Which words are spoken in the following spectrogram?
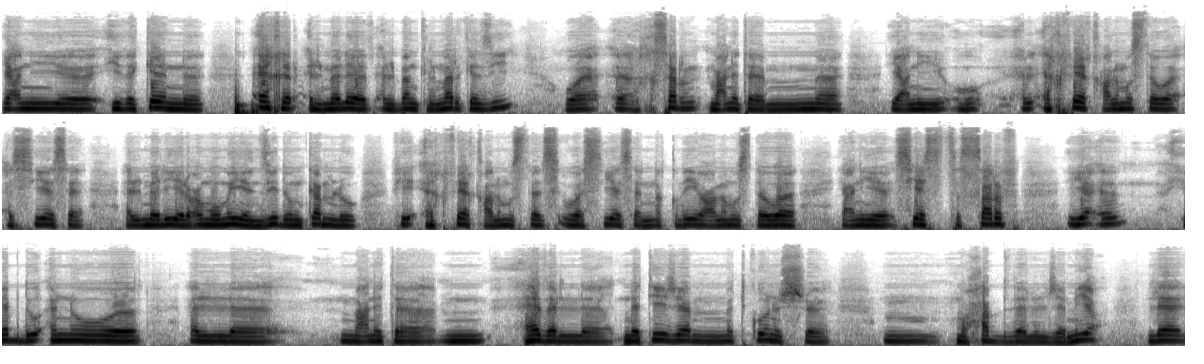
يعني آه، إذا كان آخر الملاذ البنك المركزي وخسر معناتها يعني الإخفاق على مستوى السياسة المالية العمومية نزيدوا نكملوا في إخفاق على مستوى السياسة النقدية وعلى مستوى يعني سياسة الصرف يبدو أنه معناتها هذا النتيجة ما تكونش محبذة للجميع. لا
